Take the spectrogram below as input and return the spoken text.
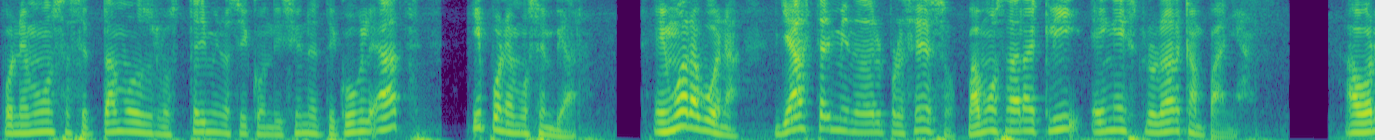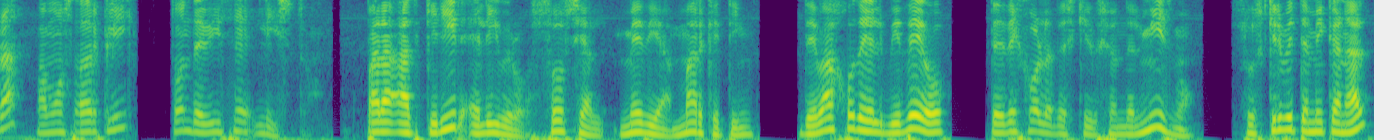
ponemos aceptamos los términos y condiciones de Google Ads y ponemos enviar. Enhorabuena, ya has terminado el proceso. Vamos a dar clic en explorar campaña. Ahora vamos a dar clic donde dice listo. Para adquirir el libro Social Media Marketing, debajo del video te dejo la descripción del mismo. Suscríbete a mi canal,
